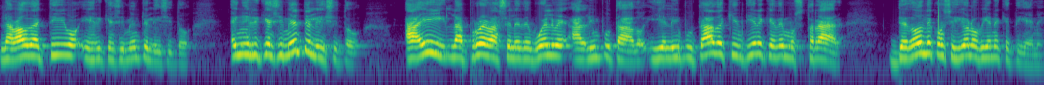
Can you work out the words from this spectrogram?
lavado de activos y enriquecimiento ilícito. En enriquecimiento ilícito, ahí la prueba se le devuelve al imputado y el imputado es quien tiene que demostrar de dónde consiguió los bienes que tiene.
